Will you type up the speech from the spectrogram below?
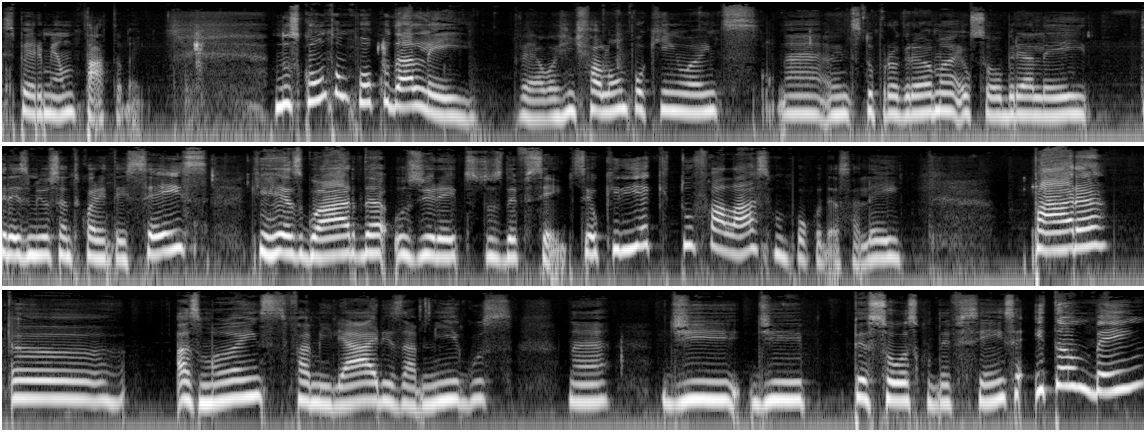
experimentar também. Nos conta um pouco da lei, Vel. A gente falou um pouquinho antes, né, antes do programa, sobre a lei 3.146, que resguarda os direitos dos deficientes. Eu queria que tu falasse um pouco dessa lei para ãh, as mães, familiares, amigos, né, de, de pessoas com deficiência e também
